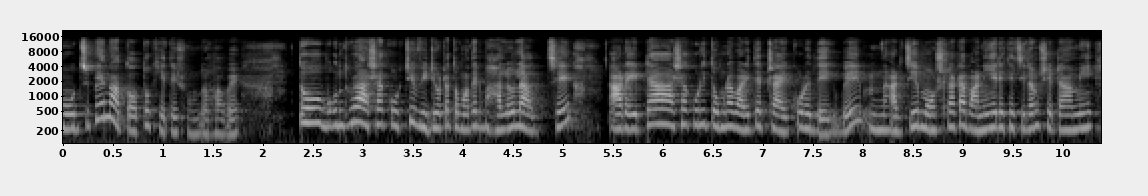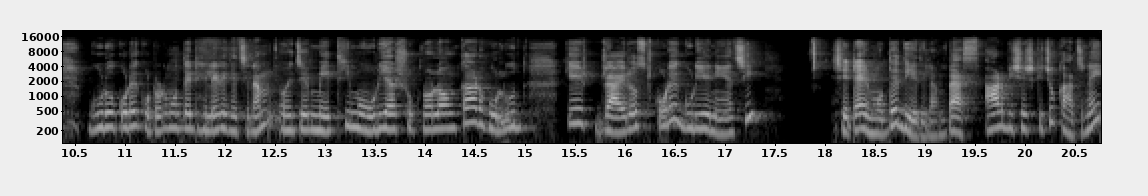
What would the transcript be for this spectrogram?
মজবে না তত খেতে সুন্দর হবে। তো বন্ধুরা, আশা করছি ভিডিওটা তোমাদের ভালো লাগছে। আর এটা আশা করি তোমরা বাড়িতে ট্রাই করে দেখবে। আর যে মশলাটা বানিয়ে রেখেছিলাম, সেটা আমি গুঁড়ো করে কোটোর মধ্যে ঢেলে রেখেছিলাম। ওই যে মেথি, মৌরি আর শুকনো লঙ্কা আর হলুদকে ড্রাই রোস্ট করে গুঁড়িয়ে নিয়েছি। সেটা এর মধ্যে দিয়ে দিলাম। ব্যাস, আর বিশেষ কিছু কাজ নেই।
